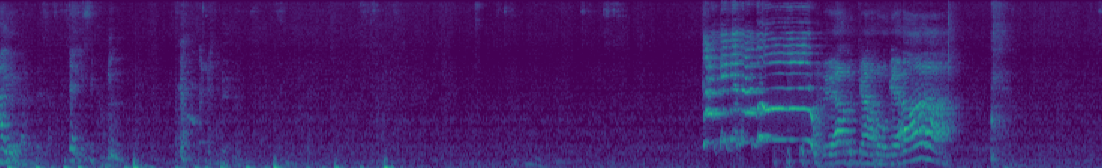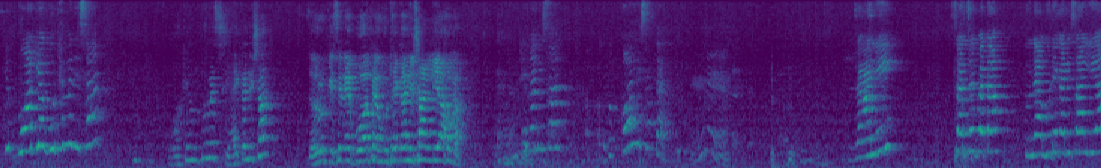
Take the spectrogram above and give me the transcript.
आइए डॉक्टर साहब चलिए काटे के बाबू अब क्या हो गया? ये बुआ के अंगूठे में निशान? बुआ के अंगूठे में सियाही का निशान? ज़रूर किसी ने बुआ के अंगूठे का निशान लिया होगा। अंगूठे का निशान? कौन ले सकता है? रानी सच सच बता तूने अंगूठे का निशान लिया?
